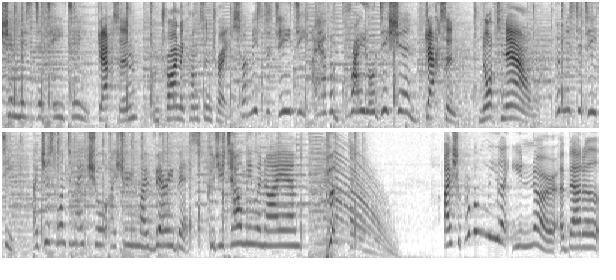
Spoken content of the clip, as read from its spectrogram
Audition, Mr. TT? Jackson, I'm trying to concentrate. But Mr. TT, I have a great audition. Jackson, not now. But Mr. TT, I just want to make sure I show you my very best. Could you tell me when I am? I should probably let you know about a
